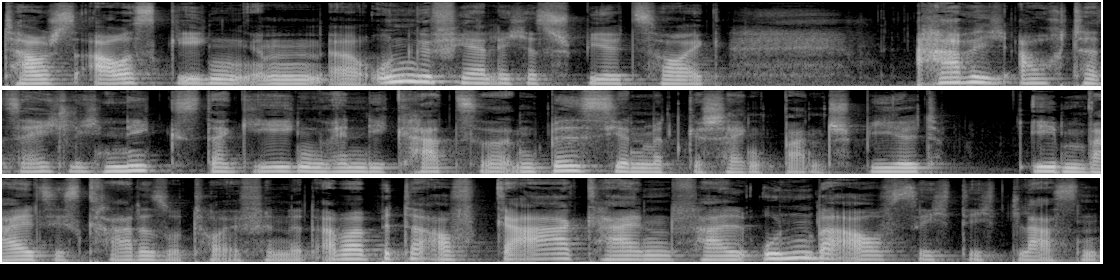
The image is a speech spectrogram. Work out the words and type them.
tausch es aus gegen ein äh, ungefährliches Spielzeug, habe ich auch tatsächlich nichts dagegen, wenn die Katze ein bisschen mit Geschenkband spielt eben weil sie es gerade so toll findet. Aber bitte auf gar keinen Fall unbeaufsichtigt lassen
